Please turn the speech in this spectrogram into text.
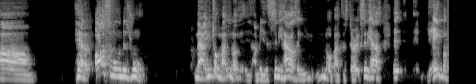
Um, had an arsenal in his room. Now you talking about, you know, I mean, city housing. You, you know about this, Derek. City housing. It, it, ain't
